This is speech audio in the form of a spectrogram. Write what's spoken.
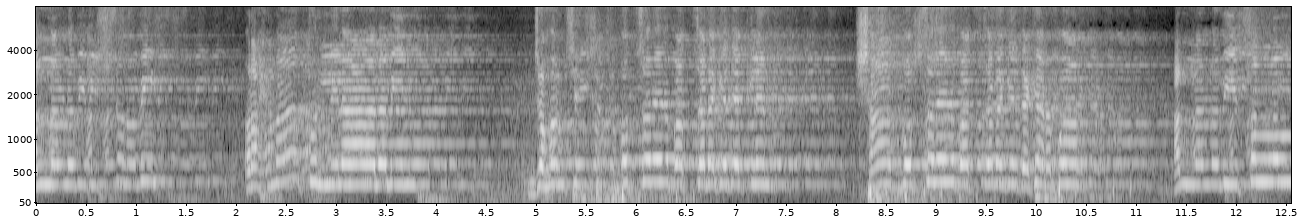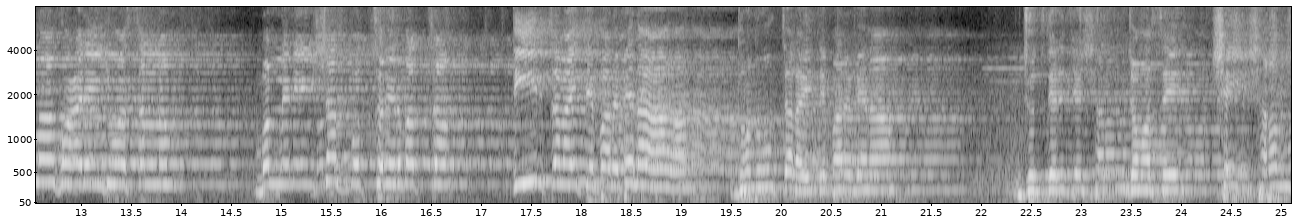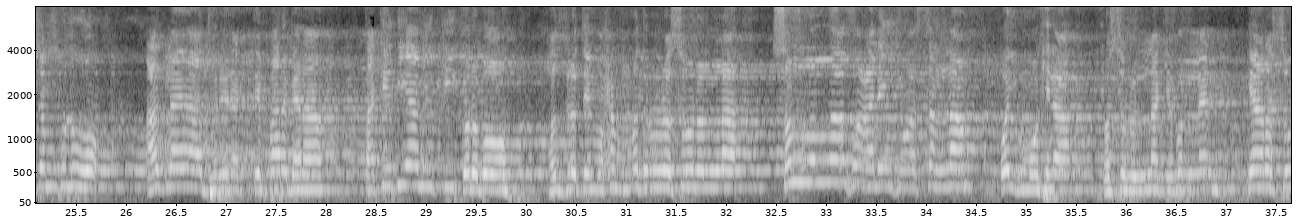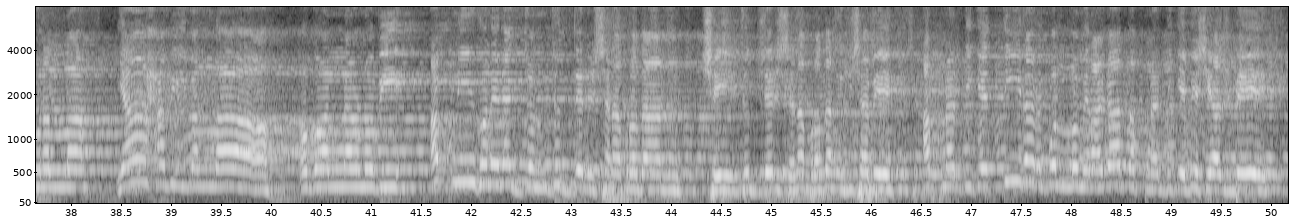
আল্লাহ নবী, বিশ্ব নবী রহমাতুল্লিল যখন সেই সাত বৎসরের বাচ্চাটাকে দেখলেন, সাত বৎসরের বাচ্চাটাকে দেখার পর আল্লাহ নবী ওয়াসাল্লাম বললেন, এই সাত বৎসরের বাচ্চা তীর চালাইতে পারবে না, ধনুক চালাইতে পারবে না। যুদ্ধের যে সরঞ্জাম আছে, সেই সরঞ্জামগুলো আগলায়া ধরে রাখতে পারবে না। তাকে দিয়ে আমি কি করব? হজরতে মোহাম্মদুর রসুল্লাহ সাল্লাহ আলাইহি ওয়াসাল্লাম ওই মহিলা রসুল্লাহকে বললেন, ইয়া রসুল্লাহ ইয়া হাবিবাল্লাহ, ওগো আল্লাহর নবী, আপনি হলেন একজন যুদ্ধের সেনা প্রধান সেই যুদ্ধের সেনা প্রধান হিসাবে আপনার দিকে তীর আর বল্লমের আঘাত আপনার দিকে বেশি আসবে।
